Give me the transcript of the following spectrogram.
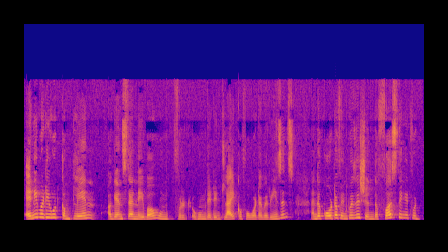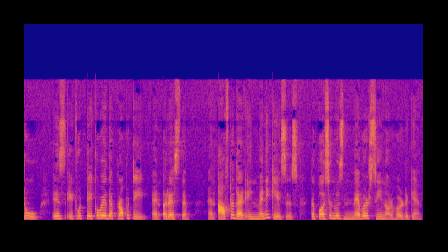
Anybody would complain against their neighbor whom, for whom they didn't like or for whatever reasons and the court of inquisition the first thing it would do is it would take away their property and arrest them and after that in many cases the person was never seen or heard again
